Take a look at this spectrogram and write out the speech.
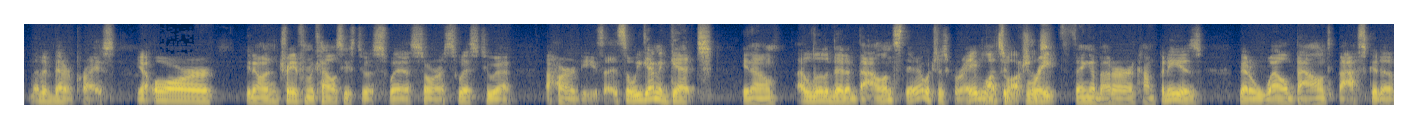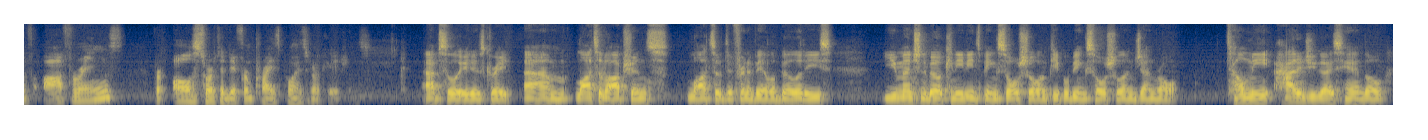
at a better price. Yeah. Or you know a trade from a Kelsey's to a Swiss or a Swiss to a, a Harvey's. So we kind of get you know a little bit of balance there, which is great. And lots of options. great thing about our company is we got a well balanced basket of offerings for all sorts of different price points and occasions. Absolutely, it is great. Um, lots of options, lots of different availabilities. You mentioned about Canadians being social and people being social in general. Tell me, how did you guys handle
